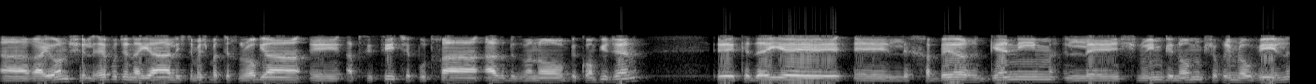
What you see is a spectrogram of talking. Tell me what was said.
הרעיון של אבוג'ן היה להשתמש בטכנולוגיה הבסיסית שפותחה אז בזמנו בקומפיוג'ן, כדי לחבר גנים לשינויים גנומיים שיכולים להוביל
